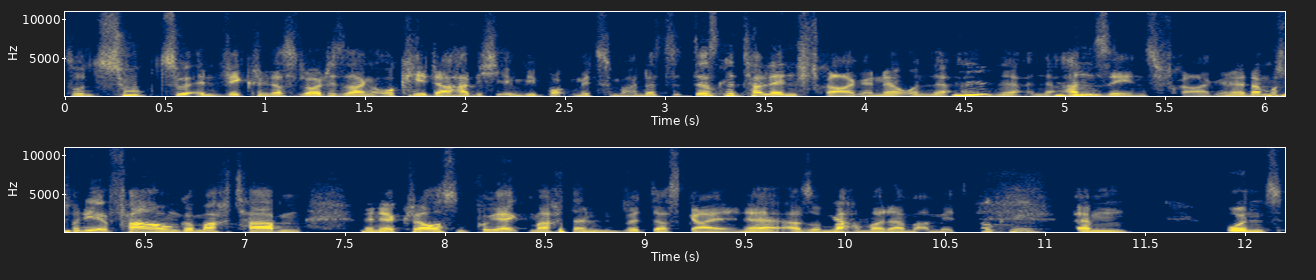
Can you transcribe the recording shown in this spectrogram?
so einen Zug zu entwickeln, dass Leute sagen, okay, da habe ich irgendwie Bock mitzumachen. Das, das ist eine Talentfrage ne? und eine, mhm. eine, eine mhm. Ansehensfrage. Ne? Da muss man mhm. die Erfahrung gemacht haben, wenn der Klaus ein Projekt macht, dann wird das geil. Ne? Also ja. machen wir da mal mit. Okay. Ähm, und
